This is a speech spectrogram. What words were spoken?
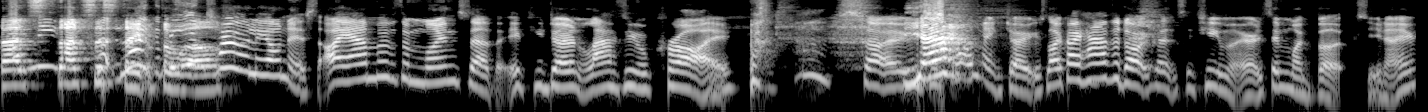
That's mean, that's the state like, of the world. totally honest, I am of the mindset that if you don't laugh, you'll cry. so Yeah. I make jokes. Like I have a dark sense of humor. It's in my books, you know.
